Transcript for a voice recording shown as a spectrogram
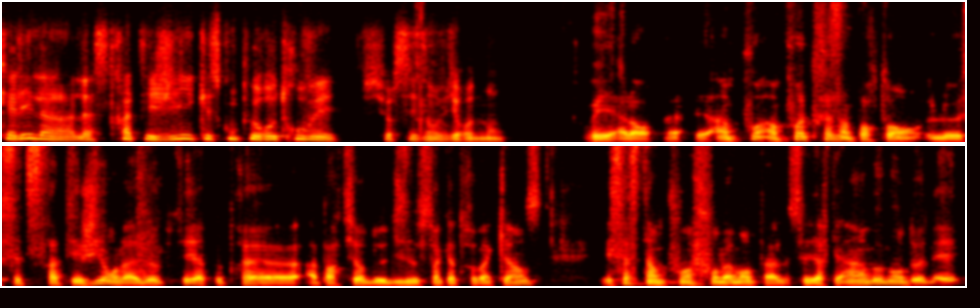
quelle est la, la stratégie et qu'est-ce qu'on peut retrouver sur ces environnements? Oui, alors un point, un point très important. Cette stratégie, on l'a adoptée à peu près euh, à partir de 1995, et ça c'est un point fondamental. C'est-à-dire qu'à un moment donné,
